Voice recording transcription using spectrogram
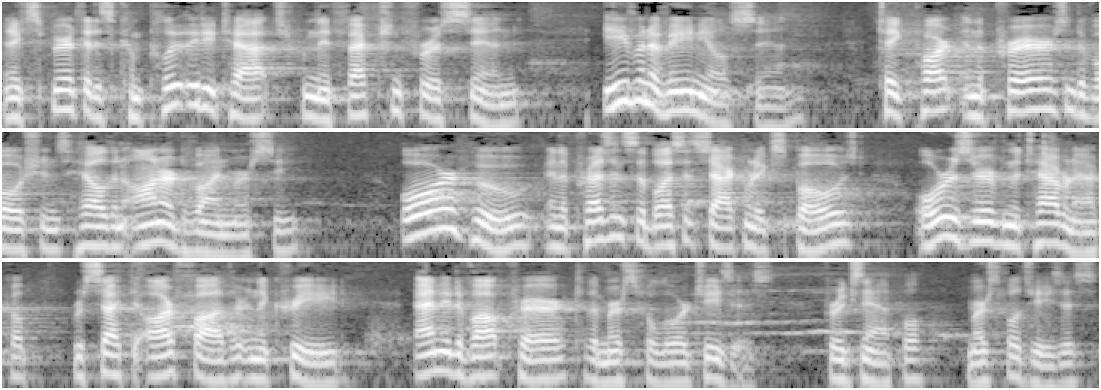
in a spirit that is completely detached from the affection for a sin, even a venial sin, take part in the prayers and devotions held in honor of divine mercy, or who, in the presence of the Blessed Sacrament exposed or reserved in the tabernacle, recite the Our Father and the Creed, and a devout prayer to the merciful Lord Jesus. For example, Merciful Jesus,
